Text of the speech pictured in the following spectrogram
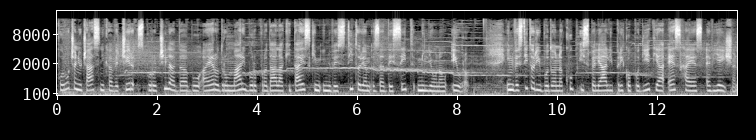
poročanju časnika večer sporočila, da bo aerodrom Maribor prodala kitajskim investitorjem za 10 milijonov evrov. Investitorji bodo nakup izpeljali preko podjetja SHS Aviation,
